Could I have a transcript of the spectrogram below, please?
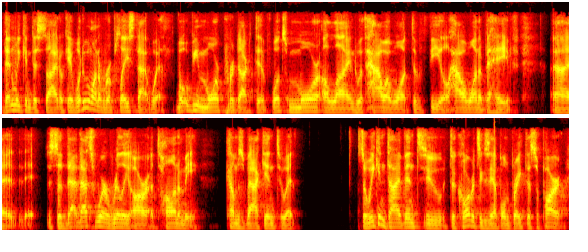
Then we can decide, okay, what do we want to replace that with? What would be more productive? What's more aligned with how I want to feel, how I want to behave? Uh, so that that's where really our autonomy comes back into it. So we can dive into to Corbett's example and break this apart.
